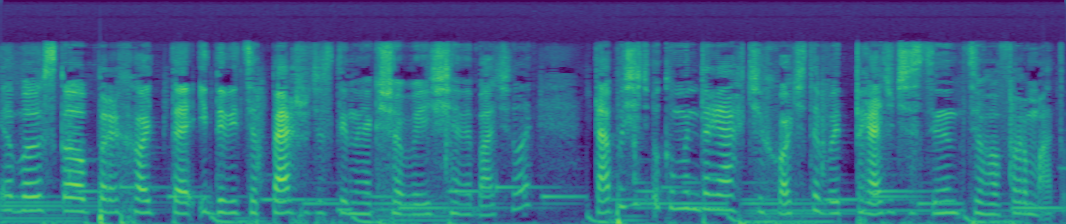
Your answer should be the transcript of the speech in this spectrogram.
І обов'язково переходьте і дивіться першу частину, якщо ви її ще не бачили. Та пишіть у коментарях, чи хочете ви третю частину цього формату.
